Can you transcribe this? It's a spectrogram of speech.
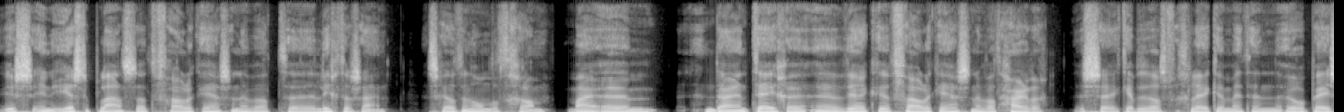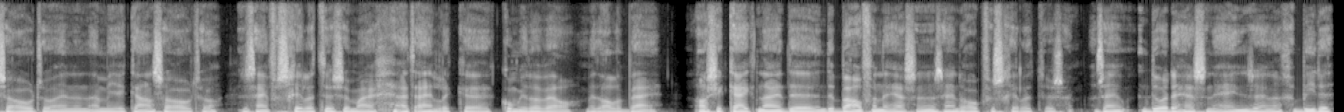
is in de eerste plaats dat vrouwelijke hersenen wat uh, lichter zijn. Scheelt een 100 gram. Maar um, daarentegen uh, werken vrouwelijke hersenen wat harder. Dus uh, ik heb het wel eens vergeleken met een Europese auto en een Amerikaanse auto. Er zijn verschillen tussen, maar uiteindelijk kom je er wel met allebei. Als je kijkt naar de, de bouw van de hersenen, zijn er ook verschillen tussen. Er zijn, door de hersenen heen zijn er gebieden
